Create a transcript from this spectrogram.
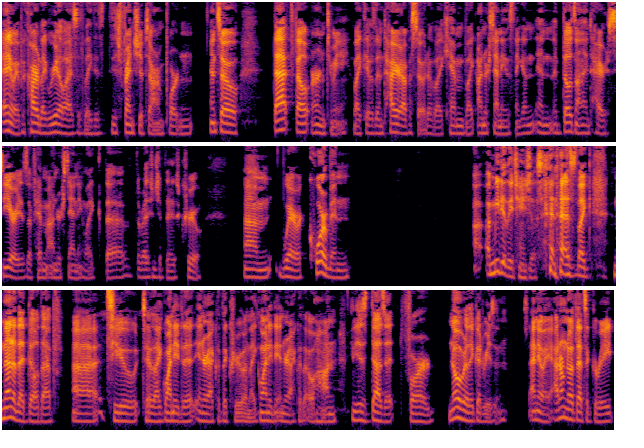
Anyway, Picard like realizes like these, these friendships are important, and so that felt earned to me. Like it was an entire episode of like him like understanding this thing, and, and it builds on an entire series of him understanding like the the relationship in his crew. Um, where Corbin uh, immediately changes and has like none of that build up uh to to like wanting to interact with the crew and like wanting to interact with Ohan. He just does it for no really good reason. So anyway, I don't know if that's a great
